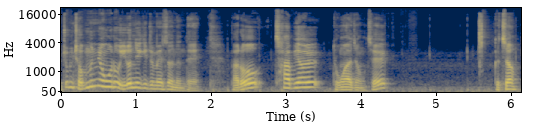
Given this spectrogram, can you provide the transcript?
좀 전문 용어로 이런 얘기 좀 했었는데, 바로 차별 동화 정책. 그쵸?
